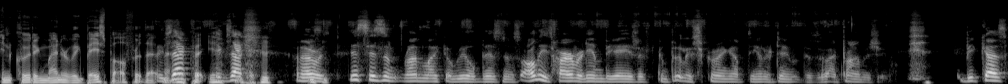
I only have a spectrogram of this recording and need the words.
Including minor league baseball for that Exactly, matter. yeah. exactly. In other words, this isn't run like a real business. All these Harvard MBAs are completely screwing up the entertainment business, I promise you. Because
